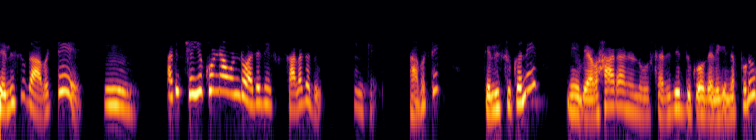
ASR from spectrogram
తెలుసు కాబట్టి అది చెయ్యకుండా ఉండు అది నీకు కలగదు. కాబట్టి తెలుసుకొని నీ వ్యవహారాన్ని నువ్వు సరిదిద్దుకోగలిగినప్పుడు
